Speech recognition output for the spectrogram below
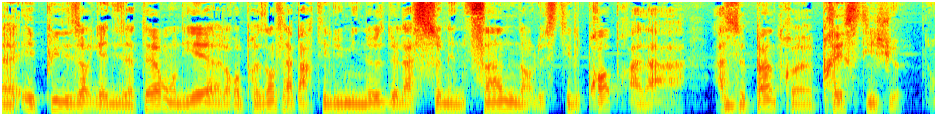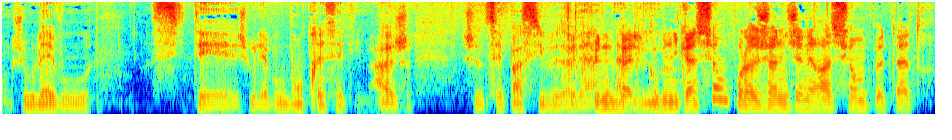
et puis les organisateurs ont dit elle représente la partie lumineuse de la Semaine Sainte dans le style propre à la à ce peintre prestigieux. Donc je voulais vous citer. Je voulais vous montrer cette image. Je ne sais pas si vous avez une belle communication pour la jeune génération, peut-être.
